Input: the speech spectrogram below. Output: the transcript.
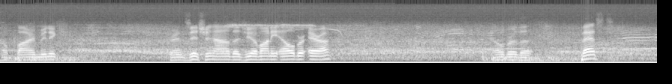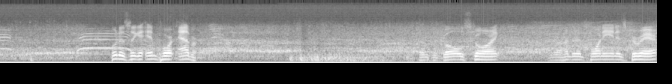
help Bayern Munich transition out of the Giovanni Elber era. Elber, the best Bundesliga import ever. In terms of goal scoring, over 120 in his career.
